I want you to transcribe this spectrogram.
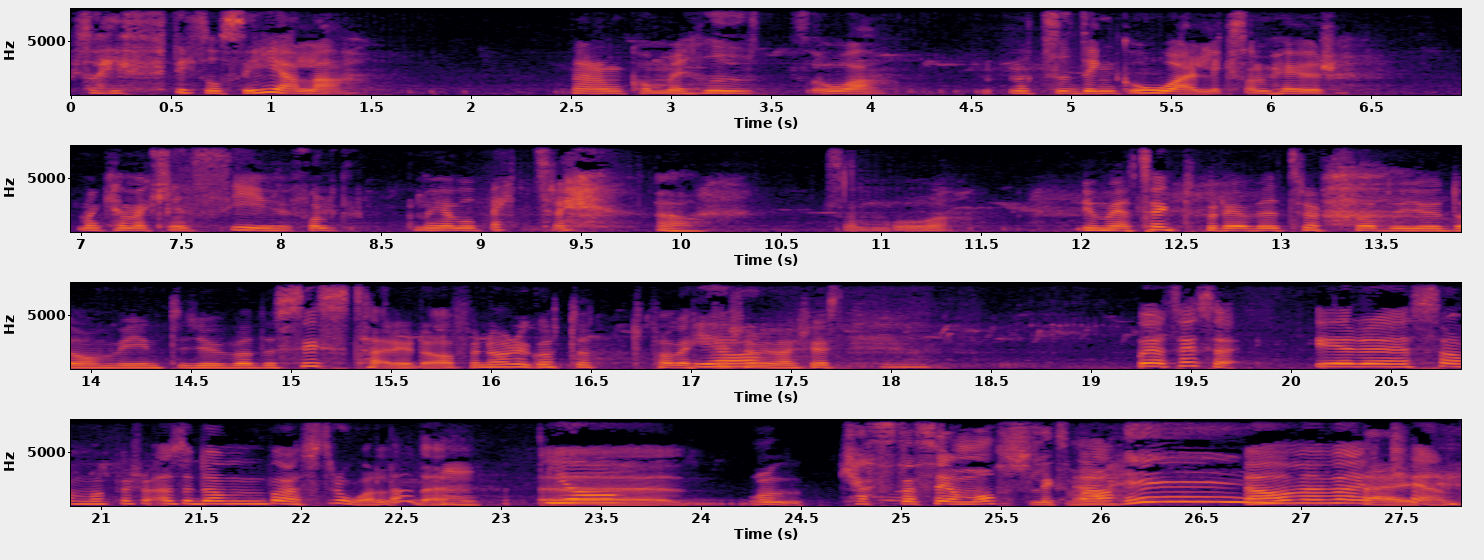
så häftigt att se alla när de kommer hit och när tiden går, liksom hur... Man kan verkligen se hur folk mår bättre. Ja. Liksom, och, Jo, men jag tänkte på det, vi träffade ju de vi intervjuade sist här idag. För nu har det gått ett par veckor Ja. sedan vi var sist. Och jag tänkte så här, är det samma person? Alltså de bara strålade. Ja. Eh, och kasta sig om oss liksom. Ja. Ja. Hej! ja men verkligen.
